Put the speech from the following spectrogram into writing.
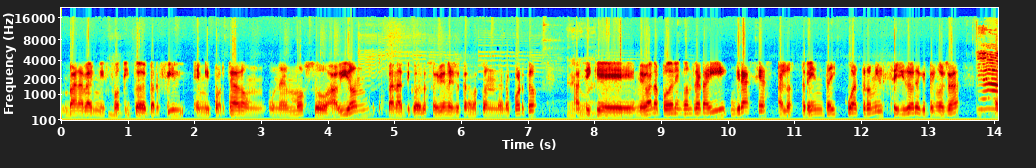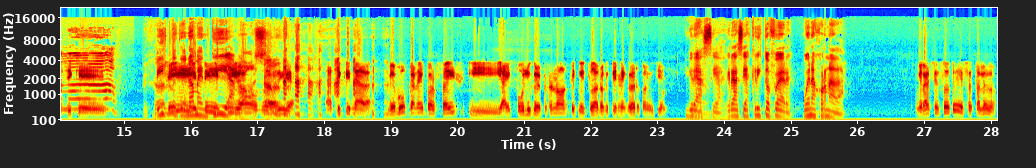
Van a ver mi fotito de perfil. En mi portada un, hermoso avión. Fanático de los aviones, yo trabajo en el aeropuerto. Así que me van a poder encontrar ahí gracias a los 34 mil seguidores que tengo ya. Así que Viste que no mentía. Así que nada, me buscan ahí por Face y hay público el pronóstico y todo lo que tiene que ver con el tiempo. Gracias, gracias Christopher. Buena jornada. Gracias a ustedes, hasta luego.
